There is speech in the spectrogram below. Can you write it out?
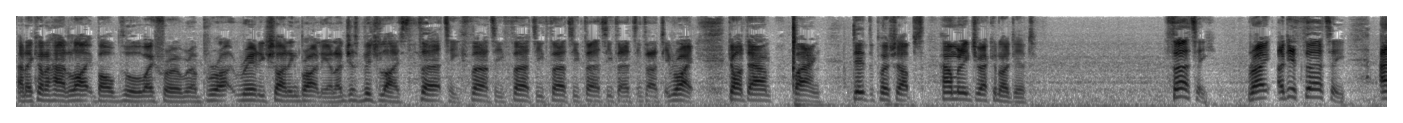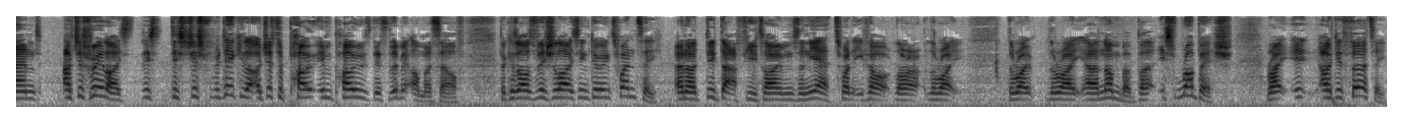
and they kind of had light bulbs all the way through, and bright, really shining brightly, and I just visualized 30, 30, 30, 30, 30, 30, 30. Right, got down, bang, did the push ups. How many do you reckon I did? 30 right? I did 30, and I just realised this this just ridiculous. I just imposed this limit on myself because I was visualising doing 20, and I did that a few times, and yeah, 20 felt the, right. The right, the right uh, number, but it's rubbish, right? It, I did 30,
